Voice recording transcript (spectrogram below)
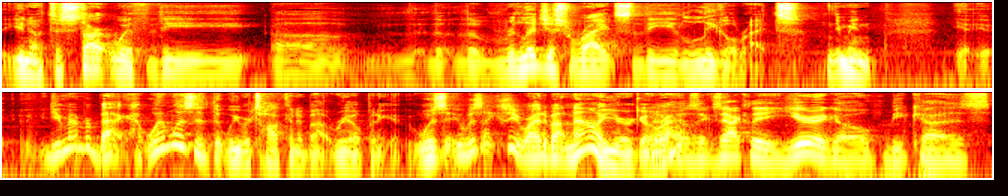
you know, to start with the, uh, the the religious rights, the legal rights. I mean, do you remember back when was it that we were talking about reopening? It was it was actually right about now a year ago, right? It was exactly a year ago because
